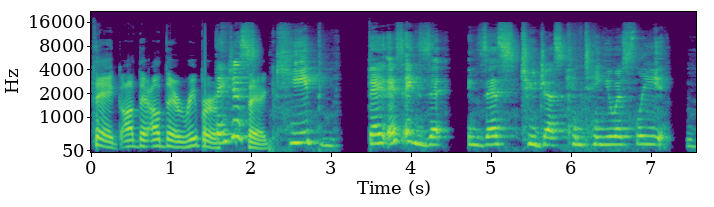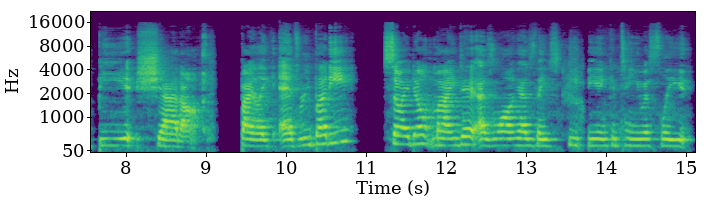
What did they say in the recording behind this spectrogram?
thing on their on their rebirth they just thing. keep they it exi- exists to just continuously be shat on by like everybody. So I don't mind it as long as they keep being continuously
